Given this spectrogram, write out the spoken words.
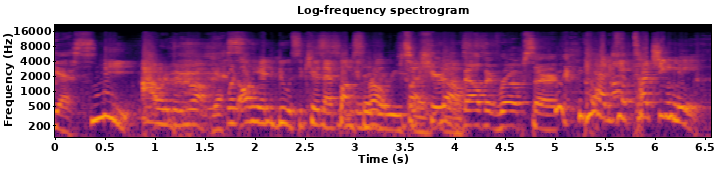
Yes. Me, I would have been wrong. Yes. When all he had to do was secure that fucking rope. Secure no. the velvet rope, sir. He had to keep touching me.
